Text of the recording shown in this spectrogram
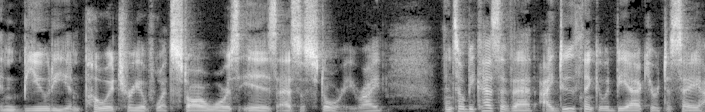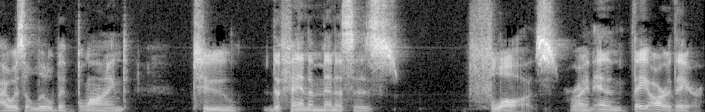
and beauty and poetry of what Star Wars is as a story, right? And so, because of that, I do think it would be accurate to say I was a little bit blind to the Phantom Menace's flaws, right? And they are there.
